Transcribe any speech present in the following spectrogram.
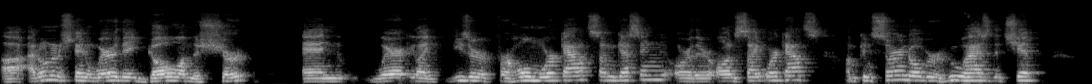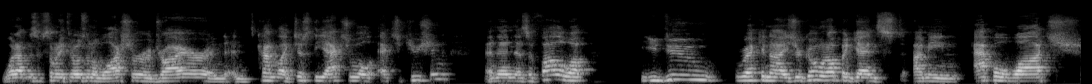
Uh, I don't understand where they go on the shirt and where, like, these are for home workouts, I'm guessing, or they're on site workouts. I'm concerned over who has the chip, what happens if somebody throws in a washer or a dryer, and, and kind of like just the actual execution. And then as a follow up, you do recognize you're going up against, I mean, Apple Watch,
